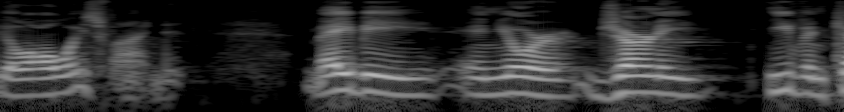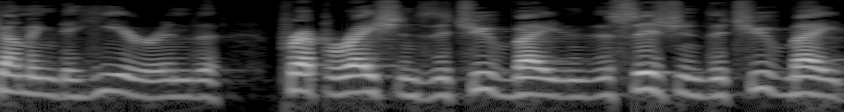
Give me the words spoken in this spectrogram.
You'll always find it. Maybe in your journey, even coming to here, in the preparations that you've made and the decisions that you've made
